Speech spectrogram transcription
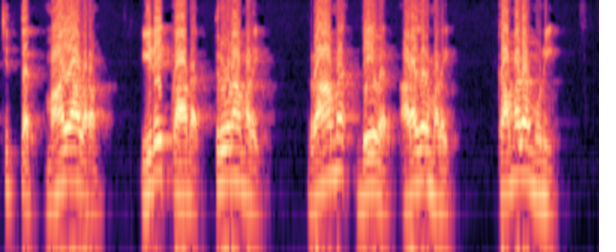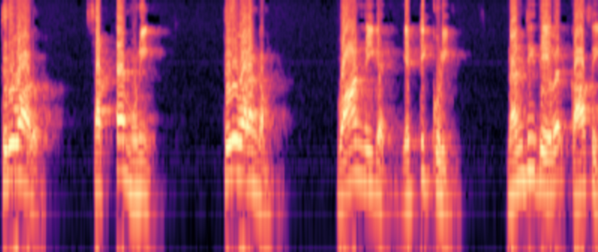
சித்தர் மாயாவரம் இடைக்காடர் திருவண்ணாமலை ராம தேவர் அழகர்மலை கமலமுனி திருவாரூர் சட்டமுனி திருவரங்கம் வான்மீகர் எட்டிக்குடி நந்தி தேவர் காசி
